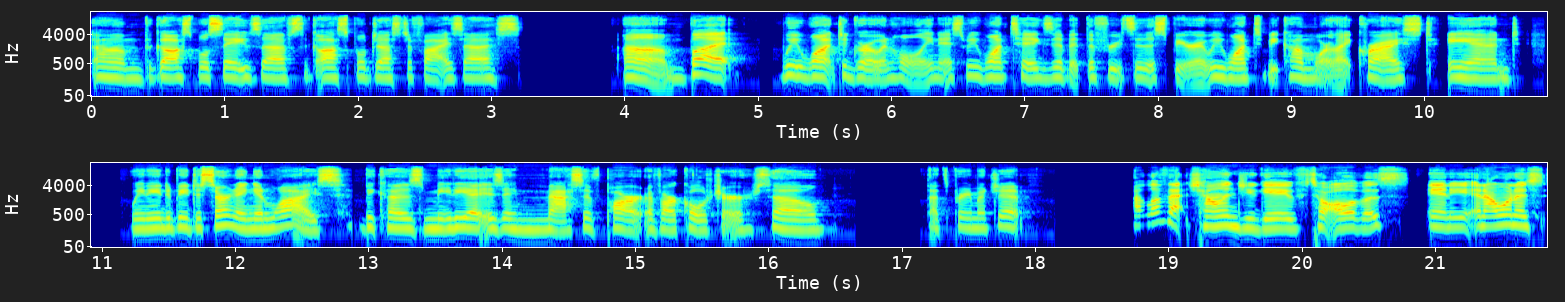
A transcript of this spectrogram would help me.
Um, the gospel saves us, the gospel justifies us. Um, but we want to grow in holiness. We want to exhibit the fruits of the Spirit. We want to become more like Christ. And we need to be discerning and wise because media is a massive part of our culture. So that's pretty much it. I love that challenge you gave to all of us, Annie. And I want to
